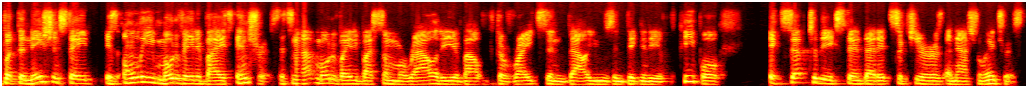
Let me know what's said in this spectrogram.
But the nation state is only motivated by its interests. It's not motivated by some morality about the rights and values and dignity of people, except to the extent that it secures a national interest.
